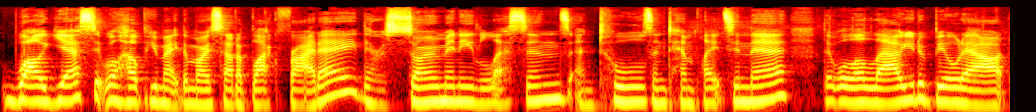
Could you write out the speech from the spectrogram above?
While, yes, it will help you make the most out of Black Friday, there are so many lessons and tools and templates in there that will allow you to build out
